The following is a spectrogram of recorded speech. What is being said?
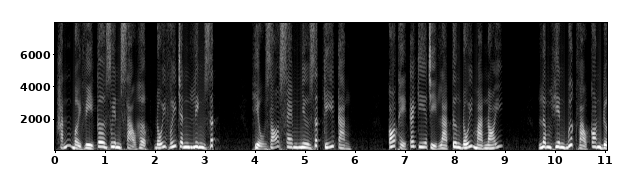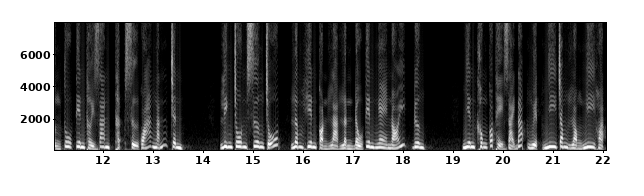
hắn bởi vì cơ duyên xảo hợp đối với chân linh rất hiểu rõ xem như rất kỹ càng. Có thể cái kia chỉ là tương đối mà nói. Lâm Hiên bước vào con đường tu tiên thời gian thật sự quá ngắn chân. Linh chôn xương chỗ, Lâm Hiên còn là lần đầu tiên nghe nói, đương. nhiên không có thể giải đáp Nguyệt Nhi trong lòng nghi hoặc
